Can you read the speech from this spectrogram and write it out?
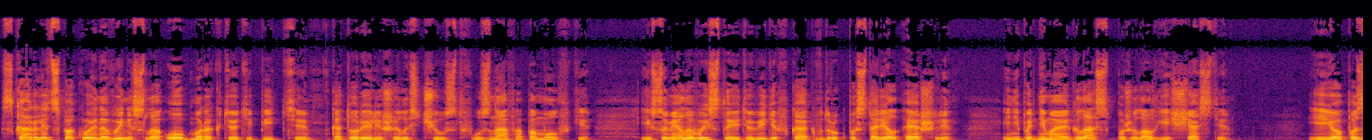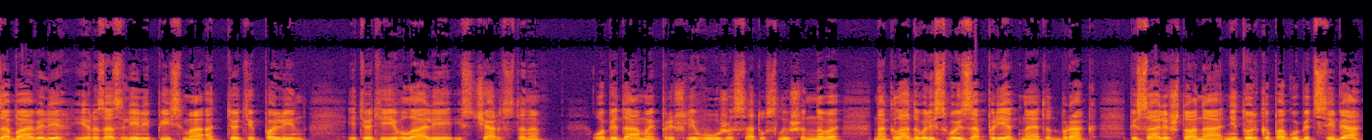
Скарлетт спокойно вынесла обморок тети Питти, которая лишилась чувств, узнав о помолвке, и сумела выстоять, увидев, как вдруг постарел Эшли, и, не поднимая глаз, пожелал ей счастья. Ее позабавили и разозлили письма от тети Полин и тети Евлалии из Чарльстона. Обе дамы пришли в ужас от услышанного, накладывали свой запрет на этот брак, писали, что она не только погубит себя,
